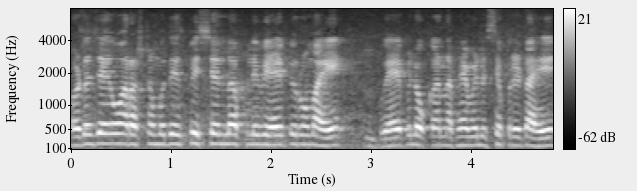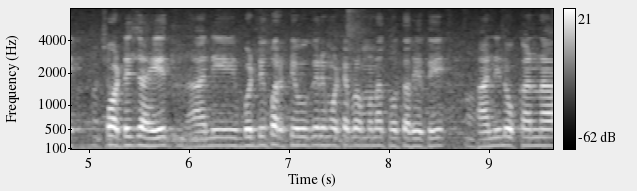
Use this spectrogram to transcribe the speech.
हॉटेलच्या महाराष्ट्रामध्ये स्पेशल आपले व्ही आय पी रूम आहे व्ही आय पी लोकांना फॅमिली सेपरेट आहे कॉटेज आहेत आणि बर्थडे पार्टी वगैरे मोठ्या प्रमाणात होतात येते आणि लोकांना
